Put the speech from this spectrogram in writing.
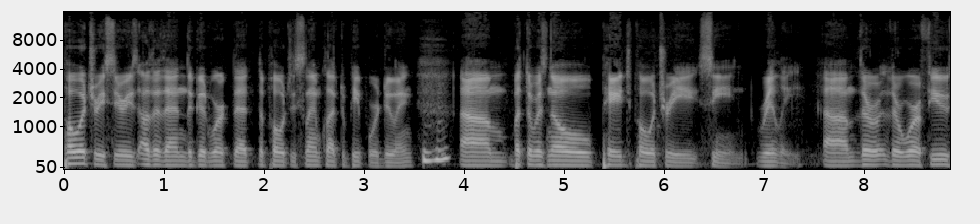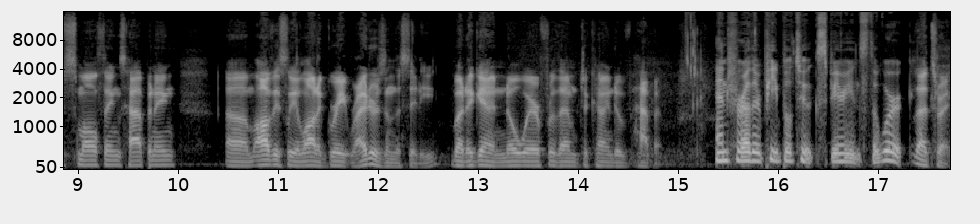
poetry series other than the good work that the Poetry Slam Collective people were doing hmm um, but there was no page poetry scene really. Um, there there were a few small things happening. Um, obviously, a lot of great writers in the city, but again, nowhere for them to kind of happen. And for other people to experience the work. That's right.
